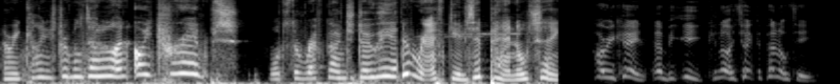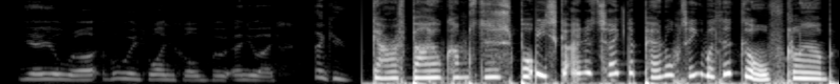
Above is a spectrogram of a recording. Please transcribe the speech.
Harry Kane's dribbled down the line. Oh, he trips! What's the ref going to do here? The ref gives a penalty. Harry Kane, MBE, can I take the penalty? Yeah, you're right. I've always won on, but anyway. Thank you. Gareth Bale comes to the spot. He's going to take the penalty with a golf club.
